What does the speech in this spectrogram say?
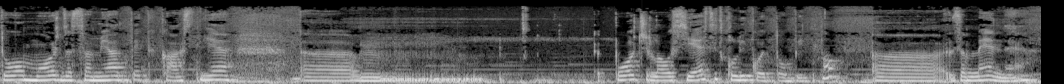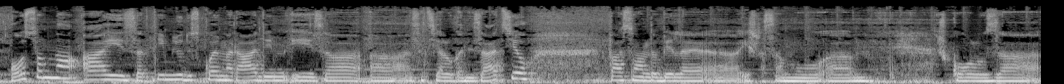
to možda sam ja tek kasnije počela osvijestiti koliko je to bitno uh, za mene osobno, a i za tim ljudi s kojima radim i za, uh, za cijelu organizaciju. Pa su onda bile, uh, išla sam u školu za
